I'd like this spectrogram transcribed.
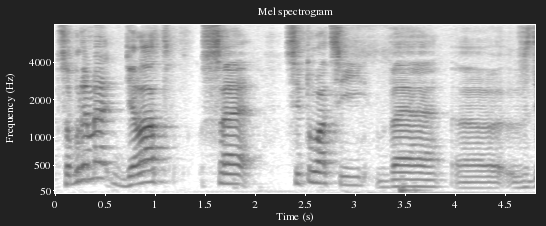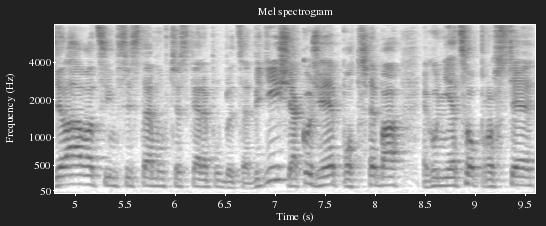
co budeme dělat se situací ve uh, vzdělávacím systému v České republice? Vidíš, jako že je potřeba jako něco prostě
